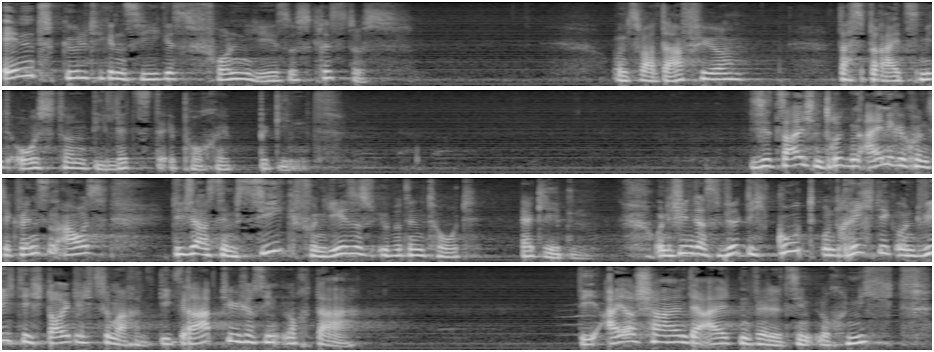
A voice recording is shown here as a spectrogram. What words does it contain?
endgültigen Sieges von Jesus Christus. Und zwar dafür, dass bereits mit Ostern die letzte Epoche beginnt. Diese Zeichen drücken einige Konsequenzen aus, die sich aus dem Sieg von Jesus über den Tod ergeben. Und ich finde das wirklich gut und richtig und wichtig deutlich zu machen. Die Grabtücher sind noch da. Die Eierschalen der alten Welt sind noch nicht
